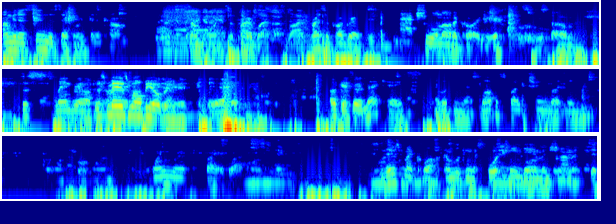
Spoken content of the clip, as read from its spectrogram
I'm gonna assume the second one's gonna come. At some point, so Fire Blast is live. Price of Progress is actual not a card here. Um, This land grant off this may as well be over here. Yeah. Okay, so in that case, we're looking at Lava Spike, Chain Lightning, Flame Rift, Fire Blast. So there's my clock. I'm looking at 14 damage and I'm at 15.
